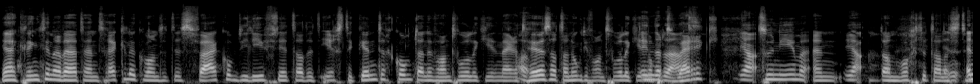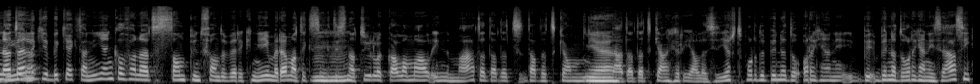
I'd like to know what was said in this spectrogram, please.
Ja, klinkt inderdaad aantrekkelijk, want het is vaak op die leeftijd dat het eerste kind er komt en de verantwoordelijkheden naar het ah. huis, dat dan ook de verantwoordelijkheden op het werk ja. toenemen. En ja. dan wordt het alles en, en uiteindelijk, je bekijkt dat niet enkel vanuit het standpunt van de werknemer, hè, want ik zeg, het is mhm. natuurlijk allemaal in de mate dat het, dat het, kan, ja. dat het kan gerealiseerd worden binnen de, binnen de organisatie.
